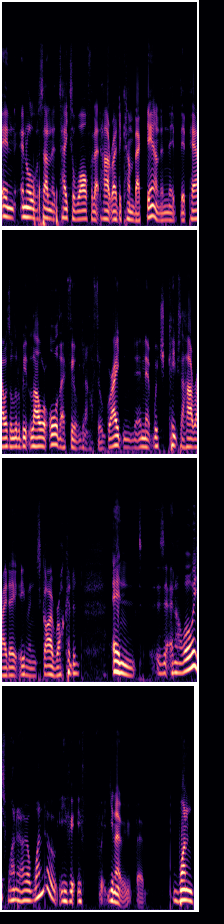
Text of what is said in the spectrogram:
And, and all of a sudden it takes a while for that heart rate to come back down and their, their power's a little bit lower or they feel you know I feel great and, and that which keeps the heart rate even skyrocketed and and I always wondered I wonder if if you know, one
